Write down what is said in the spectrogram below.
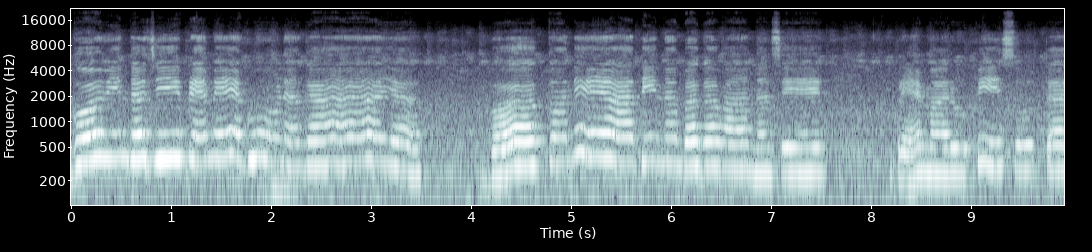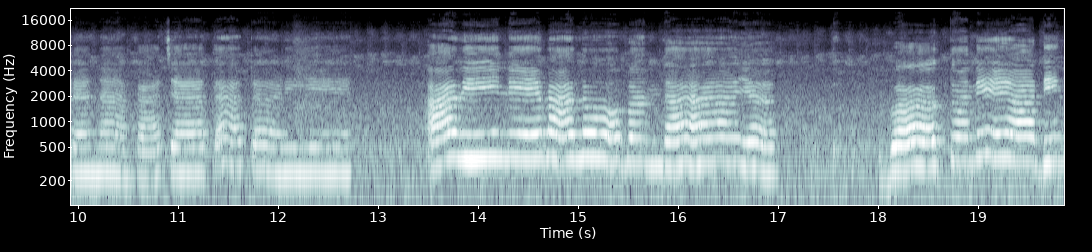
ગોવિંદજી પ્રેમે ગુણ ગાય. ભક્તોને આદિન ભગવાન છે. પ્રેમરૂપી સૂતરના કાચા તાતણીએ આવીને વાલો બંધાય. ભક્તોને આદિન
